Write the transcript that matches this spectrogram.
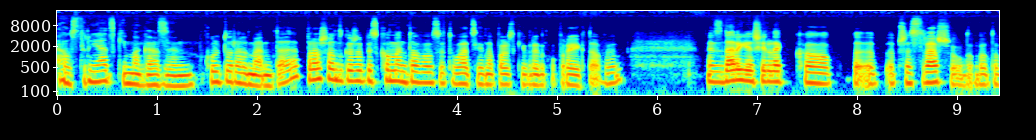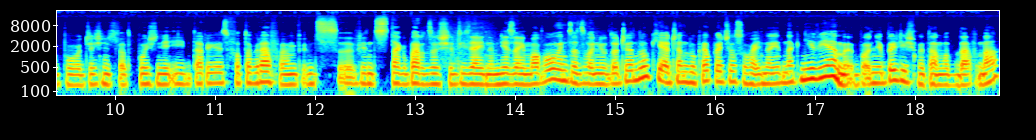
austriacki magazyn Kulturalmente, prosząc go, żeby skomentował sytuację na polskim rynku projektowym. Więc Dario się lekko e, e, przestraszył, no bo to było 10 lat później i Dario jest fotografem, więc, więc tak bardzo się designem nie zajmował, więc zadzwonił do Gianluki, a Gianluca powiedział, słuchaj, no jednak nie wiemy, bo nie byliśmy tam od dawna.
